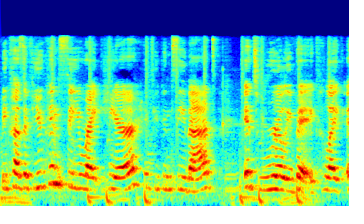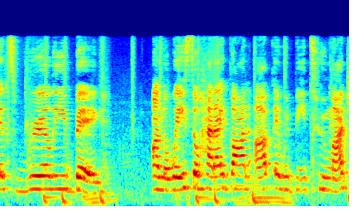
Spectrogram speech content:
because if you can see right here, if you can see that, it's really big. Like it's really big on the waist so had I gone up it would be too much.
